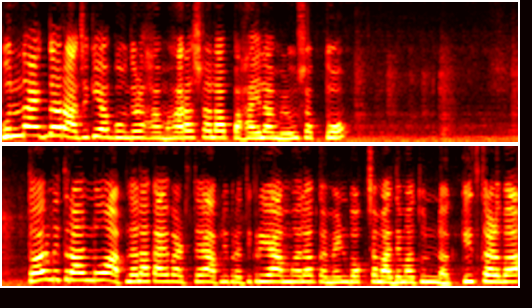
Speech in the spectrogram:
पुन्हा एकदा राजकीय गोंधळ हा महाराष्ट्राला पाहायला मिळू शकतो. तर मित्रांनो आपल्याला काय वाटतंय? आपली प्रतिक्रिया आम्हाला कमेंट बॉक्सच्या माध्यमातून नक्कीच कळवा.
